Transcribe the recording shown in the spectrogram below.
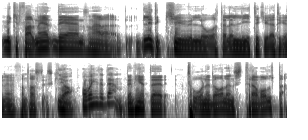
vilket fall, men det är en sån här lite kul låt, eller lite kul, jag tycker den är fantastisk. Ja, och vad heter den? Den heter Tornedalens Travolta.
